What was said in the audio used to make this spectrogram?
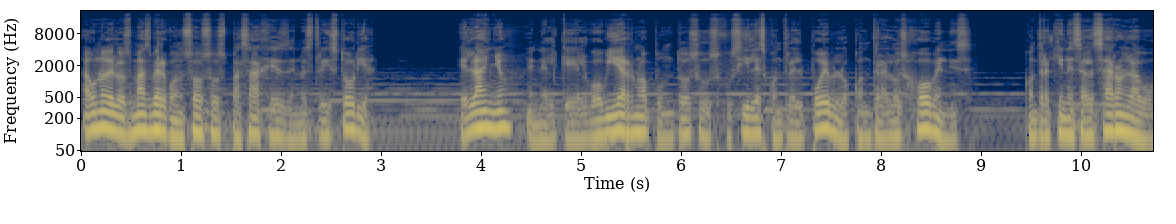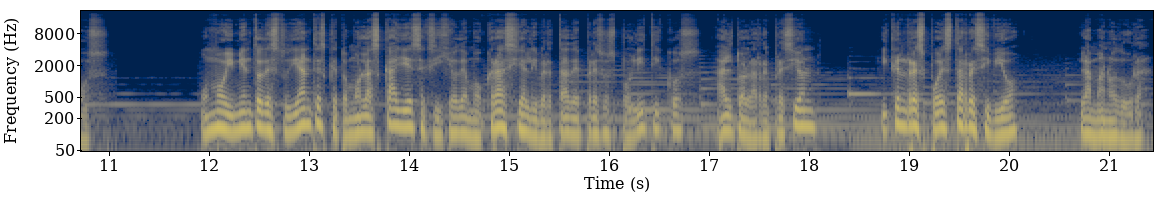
a uno de los más vergonzosos pasajes de nuestra historia, el año en el que el gobierno apuntó sus fusiles contra el pueblo, contra los jóvenes, contra quienes alzaron la voz. Un movimiento de estudiantes que tomó las calles exigió democracia, libertad de presos políticos, alto a la represión, y que en respuesta recibió la mano dura.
